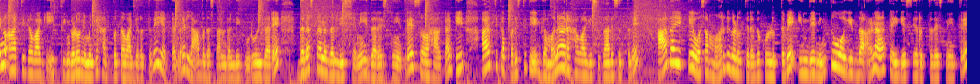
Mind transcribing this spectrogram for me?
ಇನ್ನು ಆರ್ಥಿಕವಾಗಿ ಈ ತಿಂಗಳು ನಿಮಗೆ ಅದ್ಭುತವಾಗಿರುತ್ತದೆ. ಯಾಕಂದರೆ ಲಾಭದ ಸ್ಥಾನದಲ್ಲಿ ಗುರು ಇದ್ದಾರೆ ಧನಸ್ಥಾನದಲ್ಲಿ ಶನಿ ಇದ್ದಾರೆ ಸ್ನೇಹಿತರೆ. ಸೊ ಹಾಗಾಗಿ ಆರ್ಥಿಕ ಪರಿಸ್ಥಿತಿ ಗಮನಾರ್ಹವಾಗಿ ಸುಧಾರಿಸುತ್ತದೆ. ಆದಾಯಕ್ಕೆ ಹೊಸ ಮಾರ್ಗಗಳು ತೆರೆದುಕೊಳ್ಳುತ್ತವೆ. ಹಿಂದೆ ನಿಂತು ಹೋಗಿದ್ದ ಹಣ ಕೈಗೆ ಸೇರುತ್ತದೆ ಸ್ನೇಹಿತರೆ.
